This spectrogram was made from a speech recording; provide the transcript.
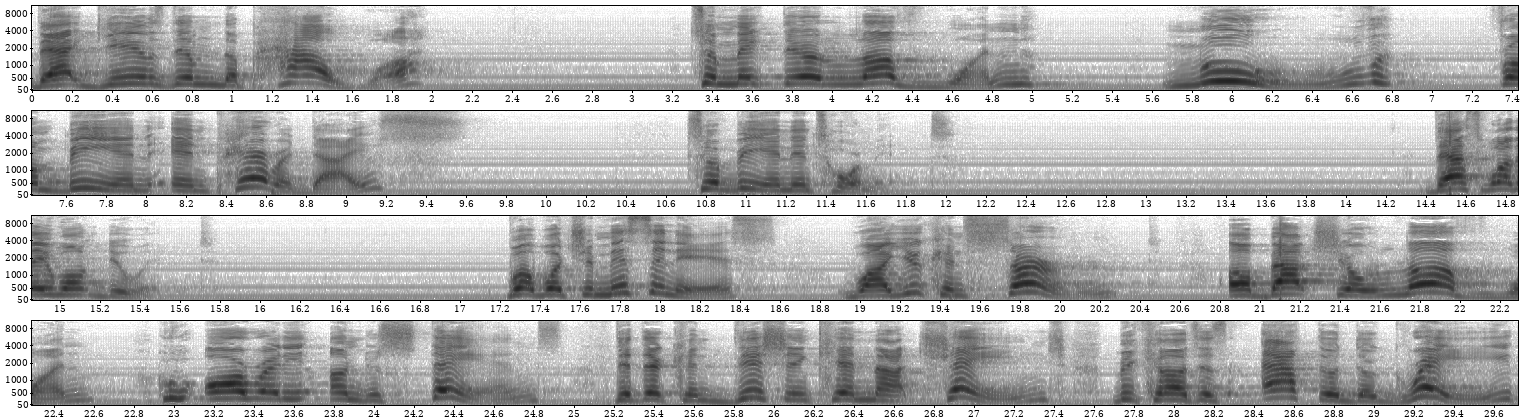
that gives them the power to make their loved one move from being in paradise to being in torment. That's why they won't do it. But what you're missing is while you're concerned about your loved one who already understands that their condition cannot change because it's after the grave,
